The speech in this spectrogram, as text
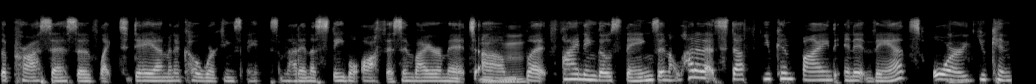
the process of like today I'm in a co-working space. I'm not in a stable office environment. Um, mm-hmm. But finding those things and a lot of that stuff you can find in advance, or mm-hmm. you can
